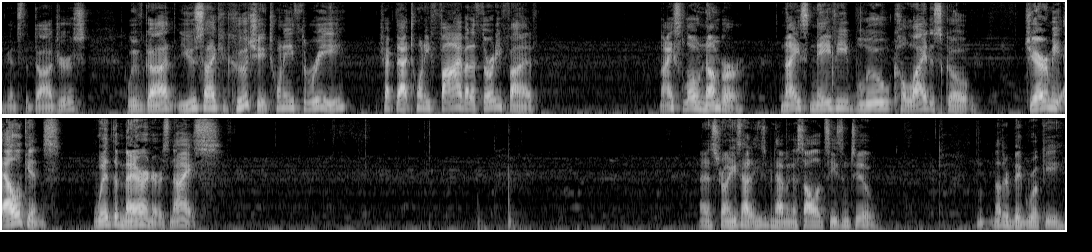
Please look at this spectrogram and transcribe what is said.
against the Dodgers. We've got Yusei Kikuchi, 23. Check that, 25 out of 35. Nice low number. Nice navy blue kaleidoscope. Jeremy Elkins with the Mariners. Nice. That is strong. He's had he's been having a solid season too. Another big rookie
